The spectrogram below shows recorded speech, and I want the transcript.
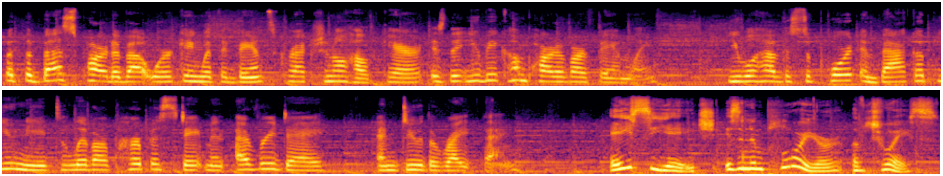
But the best part about working with Advanced Correctional Healthcare is that you become part of our family. You will have the support and backup you need to live our purpose statement every day and do the right thing. ACH is an employer of choice.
